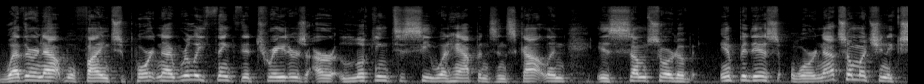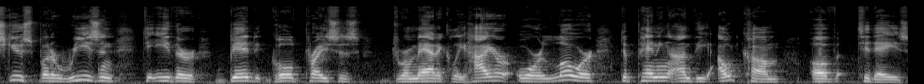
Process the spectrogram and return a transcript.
whether or not we'll find support. And I really think that traders are looking to see what happens in Scotland is some sort of impetus or not so much an excuse, but a reason to either bid gold prices dramatically higher or lower, depending on the outcome of today's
